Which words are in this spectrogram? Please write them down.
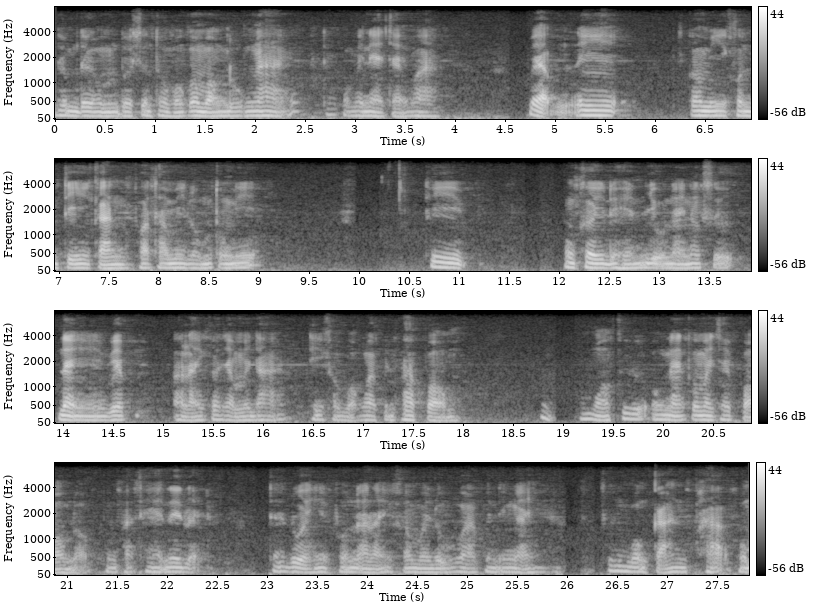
เดิมเดิมโดยส่วนตัวผมก็มองดูง่าย แต่ก็ไม่แน่ใจว่า แบบนี้ก็มีคนตีกัน เพราะถ้ามีหลุมตรงนี้ ที่ผมเคยเห็นอยู่ในหนังสือในเว็บอะไรก็จำไม่ได้ ที่เขาบอกว่าเป็นภาพปลอมหมอคือองค์นั้นก็ไม่ใช่ปลอมหรอกเป็นพระแท้ได้เลย แต่ด้วยเหตุผลอะไรเขาไม่รู้ว่าเป็นยังไง ซึ่งวงการพระผม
